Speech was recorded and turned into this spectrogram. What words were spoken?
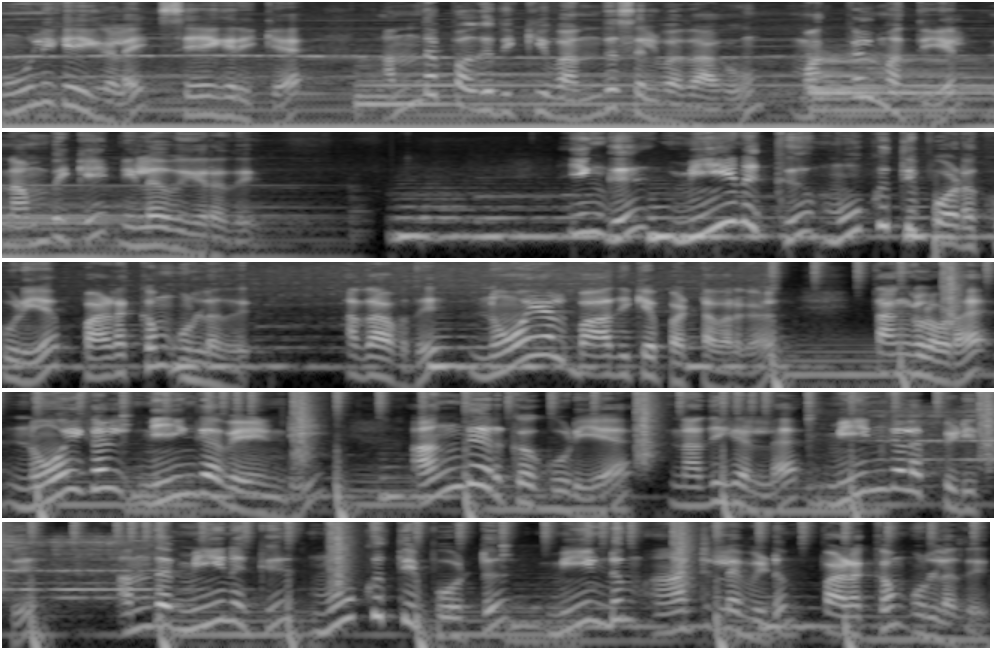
மூலிகைகளை சேகரிக்க அந்த பகுதிக்கு வந்து செல்வதாகவும் மக்கள் மத்தியில் நம்பிக்கை நிலவுகிறது. இங்கு மீனுக்கு மூக்குத்தி போடக்கூடிய பழக்கம் உள்ளது. அதாவது நோயால் பாதிக்கப்பட்டவர்கள் தங்களோட நோய்கள் நீங்க வேண்டி அங்கே இருக்கக்கூடிய நதிகளில் மீன்களை பிடித்து அந்த மீனுக்கு மூக்குத்தி போட்டு மீண்டும் ஆற்றில் விடும் பழக்கம் உள்ளது.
